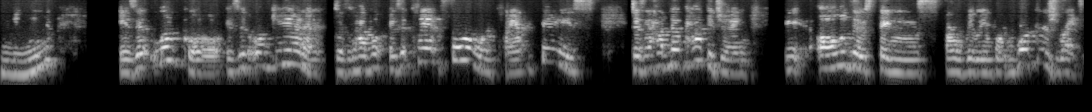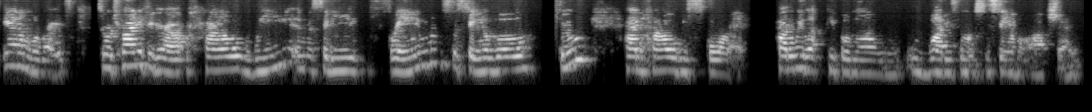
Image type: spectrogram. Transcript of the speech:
mean. Is it local? Is it organic? Does it have? Is it plant forward, plant based? Does it have no packaging? All of those things are really important. Workers' rights, animal rights. So we're trying to figure out how we in the city frame sustainable food and how we score it. How do we let people know what is the most sustainable option?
